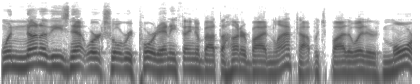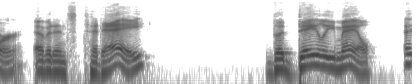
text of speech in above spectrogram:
when none of these networks will report anything about the Hunter Biden laptop, which, by the way, there's more evidence today. The Daily Mail. Uh,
